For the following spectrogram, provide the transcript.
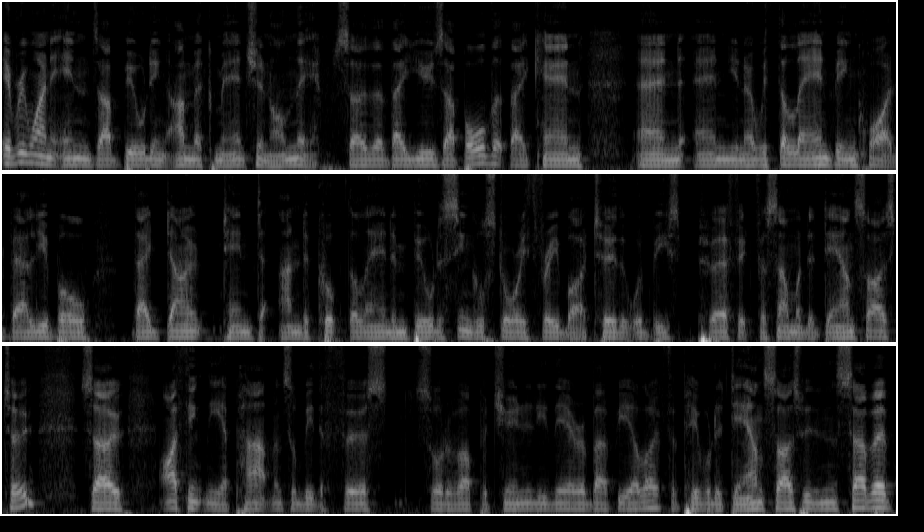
Everyone ends up building a McMansion on there so that they use up all that they can, and and you know with the land being quite valuable. They don't tend to undercook the land and build a single story three by two that would be perfect for someone to downsize to. So I think the apartments will be the first sort of opportunity there above yellow for people to downsize within the suburb.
